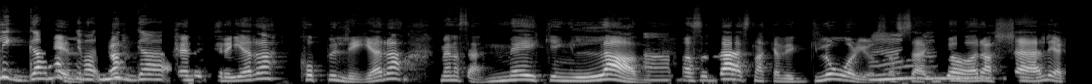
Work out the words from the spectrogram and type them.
Ligga, älska. ligga. penetrera, kopulera, men alltså här, making love. Ja. Alltså där snackar vi glorious. Alltså så här, Mm. göra kärlek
